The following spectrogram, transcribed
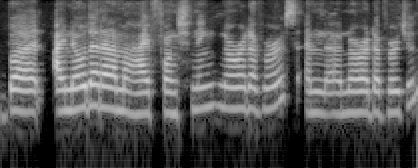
But I know that I'm a high functioning neurodiverse and neurodivergent.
